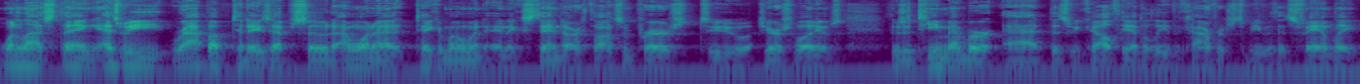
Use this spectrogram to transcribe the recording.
One last thing. As we wrap up today's episode i want to take a moment and extend our thoughts and prayers to Jairus williams who's a team member at This Week Health. He had to leave the conference to be with his family.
